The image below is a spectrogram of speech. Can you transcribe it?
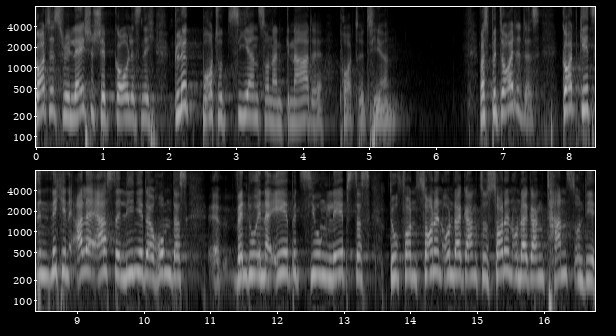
Gottes Relationship Goal ist nicht Glück produzieren, sondern Gnade porträtieren. Was bedeutet es? Gott geht es nicht in allererster Linie darum, dass äh, wenn du in einer Ehebeziehung lebst, dass du von Sonnenuntergang zu Sonnenuntergang tanzt und die,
